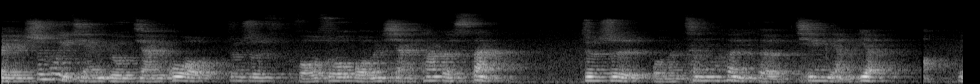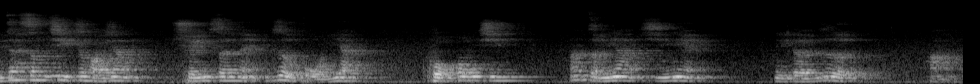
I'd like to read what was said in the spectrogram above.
诶，师父以前有讲过，就是佛说我们想他的善，就是我们嗔恨的清凉药，啊你在生气就好像全身呢热火一样，火攻心，那怎么样熄灭？你的热啊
